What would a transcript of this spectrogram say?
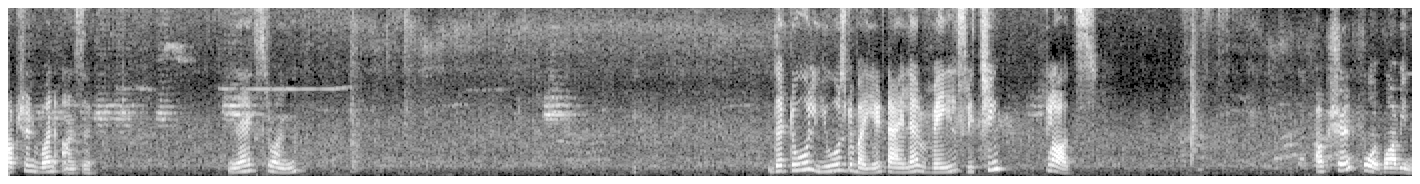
option 1 answer. Next one. The tool used by a tailor while stitching cloths option 4 bobbin.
